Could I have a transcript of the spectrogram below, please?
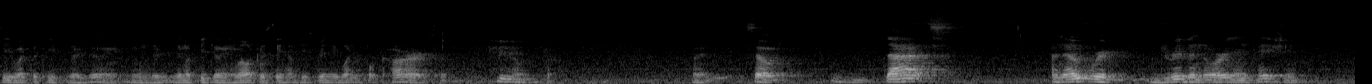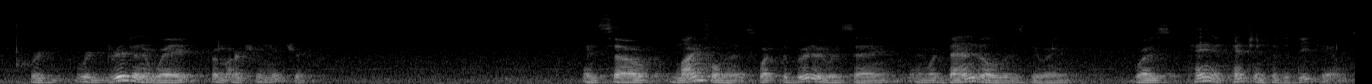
see what the people are doing. I mean, they must be doing well because they have these really wonderful cars. And, Hmm. so, right? so that's an outward driven orientation. We're, we're driven away from our true nature. And so mindfulness, what the Buddha was saying, and what Banville was doing, was paying attention to the details.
